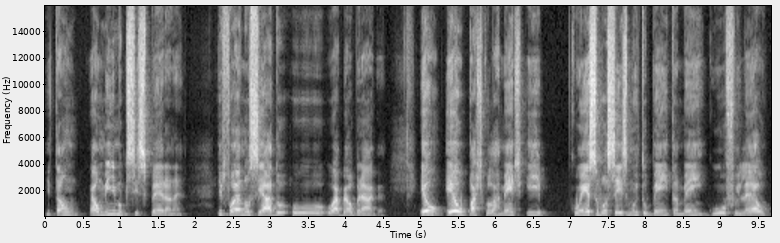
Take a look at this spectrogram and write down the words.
Então, é o mínimo que se espera, né? E foi anunciado o, o Abel Braga. Eu, eu, particularmente, e conheço vocês muito bem também, Gufo e Léo,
